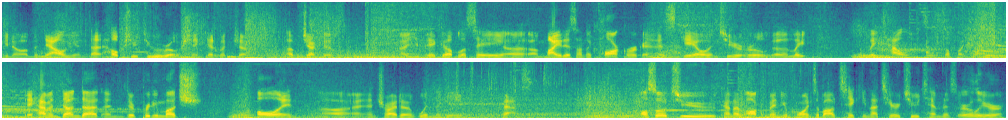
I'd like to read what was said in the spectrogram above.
you know, a medallion that helps you do Roche and get objective, objectives. Uh, you pick up, let's say, uh, a Midas on the Clockwork and, and scale into your early, uh, late, late talents and stuff like that. They haven't done that, and they're pretty much all in uh, and try to win the game fast. Also, to kind of augment your points about taking that tier 2 10 minutes earlier,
